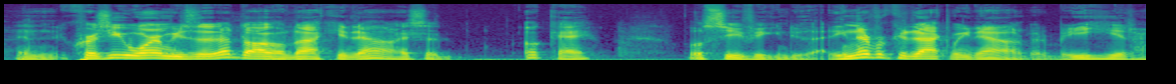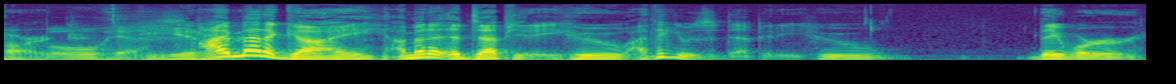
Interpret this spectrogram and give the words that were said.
and of course, he warned me. He said, "That dog will knock you down." I said, "Okay, we'll see if he can do that." He never could knock me down, but he hit hard. Oh, yes. He hit I met a guy. I met a, a deputy who I think he was a deputy who they were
